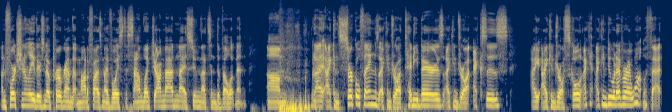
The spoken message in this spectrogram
Unfortunately, there's no program that modifies my voice to sound like John Madden. I assume that's in development. Um, but I, I can circle things. I can draw teddy bears. I can draw X's. I, I can draw skull. I can I can do whatever I want with that.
